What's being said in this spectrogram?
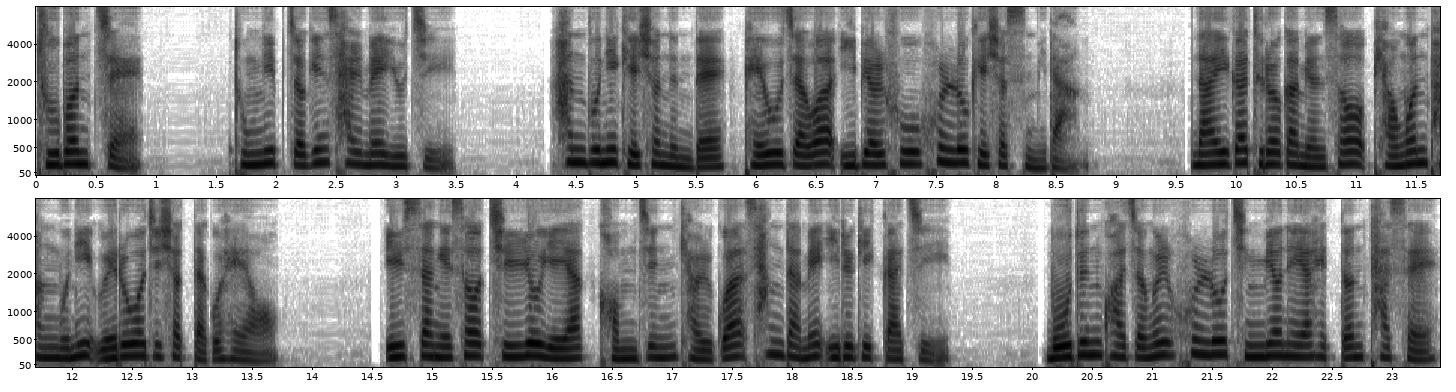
두 번째, 독립적인 삶의 유지. 한 분이 계셨는데 배우자와 이별 후 홀로 계셨습니다. 나이가 들어가면서 병원 방문이 외로워지셨다고 해요. 일상에서 진료 예약, 검진 결과 상담에 이르기까지 모든 과정을 홀로 직면해야 했던 탓에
